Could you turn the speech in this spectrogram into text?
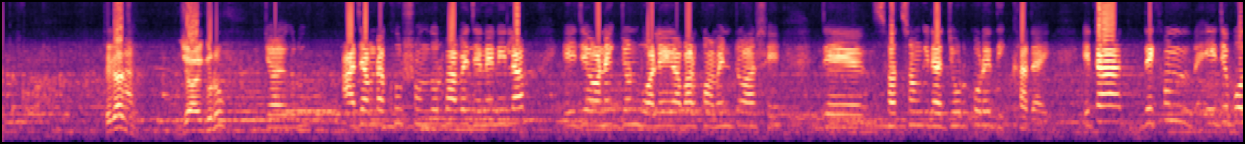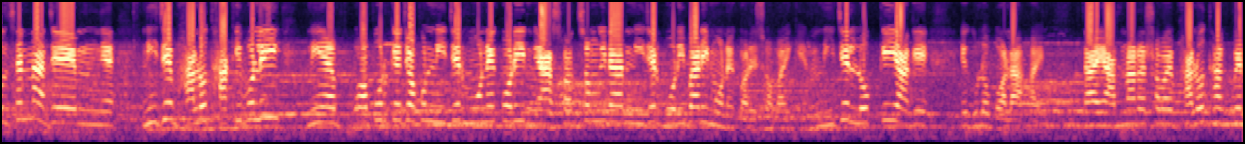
এটা করা। ঠিক আছে? জয়গুরু জয়গুরু আজ আমরা খুব সুন্দরভাবে জেনে নিলাম। এই যে অনেকজন বলে আবার কমেন্টও আসে। যে সৎসঙ্গীরা জোর করে দীক্ষা দেয়। এটা দেখুন, এই যে বলছেন না যে নিজে ভালো থাকি বলেই নিয়ে অপরকে যখন নিজের মনে করি সৎসঙ্গীরা নিজের পরিবারই মনে করে সবাইকে। নিজের লোককেই আগে এগুলো বলা হয়। তাই আপনারা সবাই ভালো থাকবেন,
